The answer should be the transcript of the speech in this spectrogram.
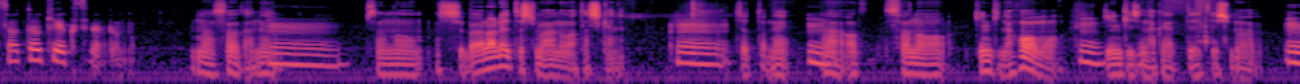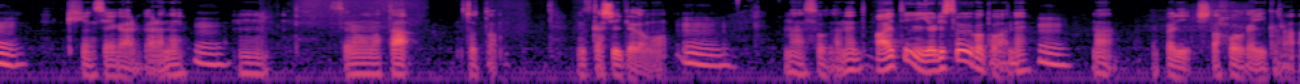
相当窮屈だと思まあそうだう、ね、うん。その縛られてしまうのは確かに。うん。ちょっとね、うん。まあおその元気な方もうん。元気じゃなくなっていってしまううん。危険性があるからね。うん。うん。それもまたちょっと難しいけども。うん。まあそうだね。相手に寄り添うことはねうん。まあやっぱりした方がいいから。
